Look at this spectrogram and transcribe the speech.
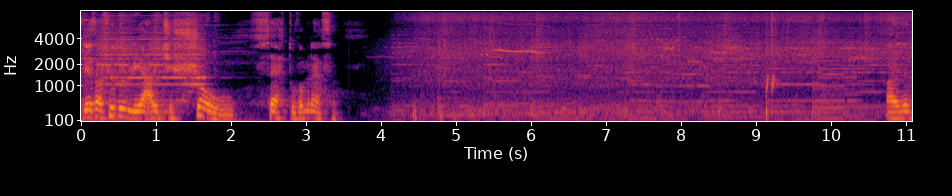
Desafio do reality show. Certo, vamos nessa. Aí ele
